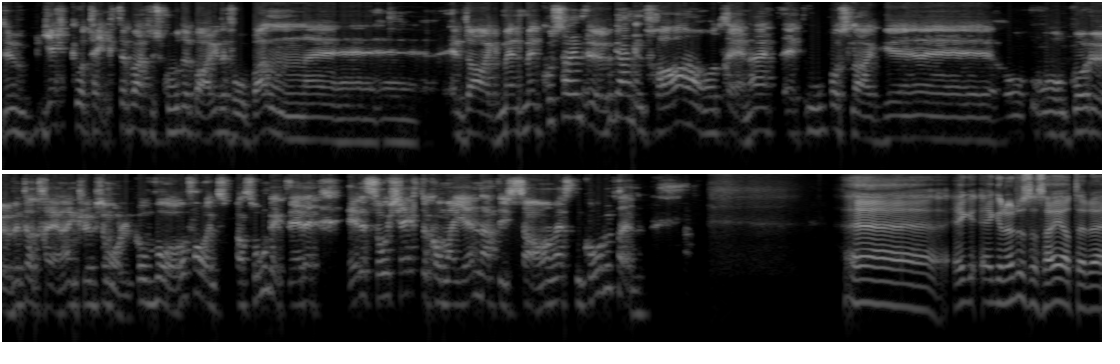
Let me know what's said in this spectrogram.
Du gikk og tenkte på at du skulle tilbake til fotballen. Eh, en dag. Men, men, hvordan har den overgangen fra å trene et, et Obos-lag eh, og, og, gå over til å trene en klubb som Ålgård vært for deg personlig? Er det, er det, så kjekt å komme igjen at de samme nesten hvor du trener? Eh, jeg, jeg, er nødt til å si at det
